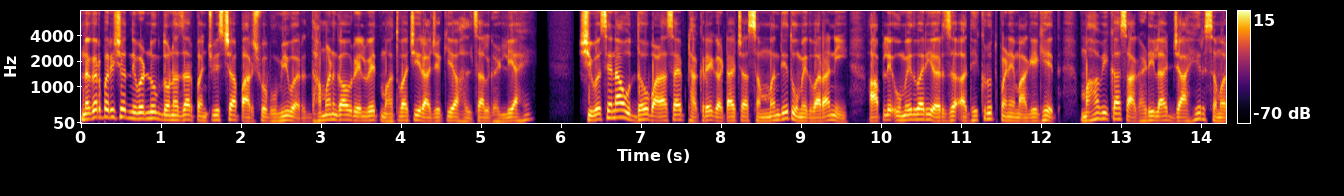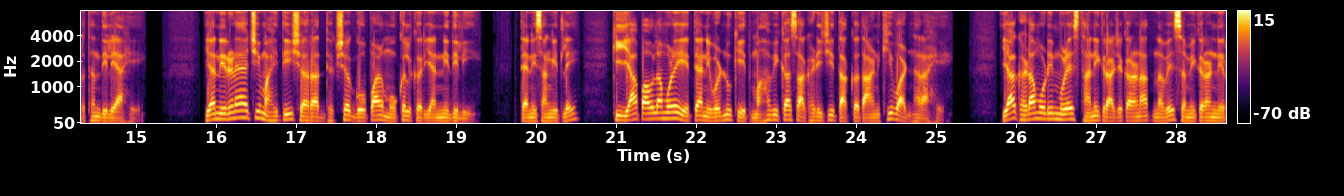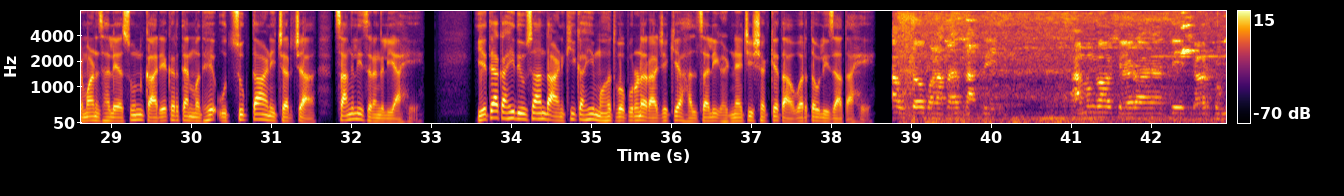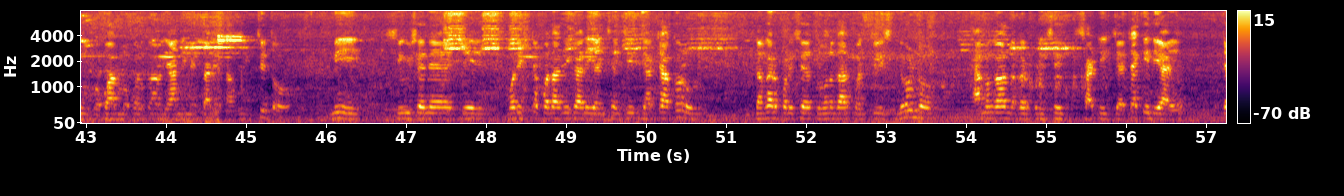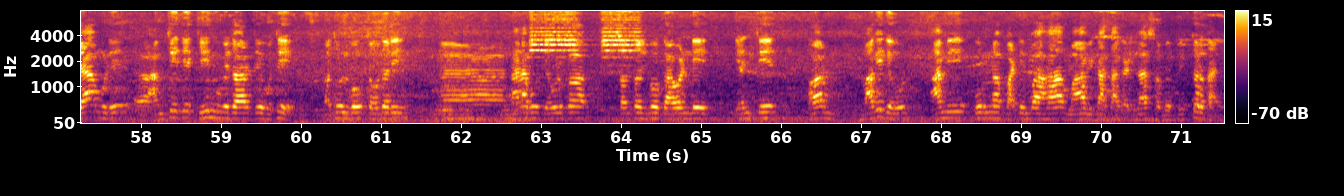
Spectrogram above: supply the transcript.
नगरपरिषद निवडणूक दोन हजार पंचवीसच्या पार्श्वभूमीवर धामणगाव रेल्वेत महत्वाची राजकीय हालचाल घडली आहे. शिवसेना उद्धव बाळासाहेब ठाकरे गटाच्या संबंधित उमेदवारांनी आपले उमेदवारी अर्ज अधिकृतपणे मागे घेत महाविकास आघाडीला जाहीर समर्थन दिले आहे. या निर्णयाची माहिती शहराध्यक्ष गोपाळ मोकलकर यांनी दिली. त्यांनी सांगितले की या पावलामुळे येत्या निवडणुकीत महाविकास आघाडीची ताकद आणखी वाढणार आहे. या घडामोडींमुळे स्थानिक राजकारणात नवे समीकरण निर्माण झाले असून कार्यकर्त्यांमध्ये उत्सुकता आणि चर्चा चांगलीच रंगली आहे. येत्या काही दिवसांत आणखी काही महत्त्वपूर्ण राजकीय हालचाली घडण्याची शक्यता वर्तवली जात आहे. उद्धव बाळासाहेब ठाकरे धामणगाव शहराचे शहर प्रमुख गोपाल मोकलकर या निमित्ताने सांगू इच्छितो. मी शिवसेनेचे वरिष्ठ पदाधिकारी यांच्याशी चर्चा करून नगर परिषद दोन हजार पंचवीस निवडणूक धामणगाव नगर परिषदेसाठी चर्चा केली आहे. त्यामुळे आमचे जे तीन उमेदवार जे होते अतुल भाऊ चौधरी नानाभाऊ देऊळकर संतोषभाऊ गावंडे यांचे फॉर्म मागे घेऊन आम्ही पूर्ण पाठिंबा हा महाविकास आघाडीला समर्पित करत आहे.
